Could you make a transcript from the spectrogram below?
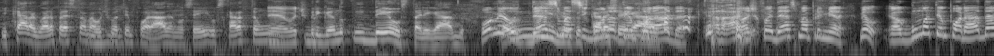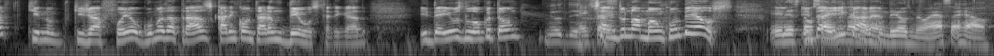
E, cara, agora parece que tá na última temporada, não sei, os caras tão Uhum. É, última. brigando com Deus, tá ligado? Ô É meu, nível décima segunda temporada. Eu acho que foi décima primeira. Meu, alguma temporada que, no- que já foi algumas atrás, os caras encontraram Deus, tá ligado? E daí os loucos tão Meu Deus. É saindo na mão com Deus. Eles estão daí, saindo na mão cara? com Deus, meu, essa é real.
